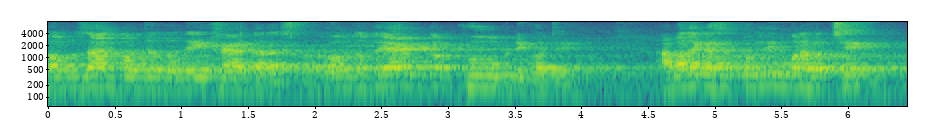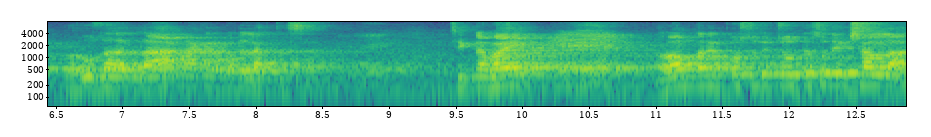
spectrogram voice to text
রমজান পর্যন্ত খায়াত দারাজ করো। রমজান তো একদম খুব নিকটে। আমাদের কাছে প্রতিদিন মনে হচ্ছে রোজার গ্রাম নাকের মধ্যে লাগতেছে। ঠিক না ভাই? রমজানের প্রস্তুতি চলতেছে ইনশাল্লাহ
